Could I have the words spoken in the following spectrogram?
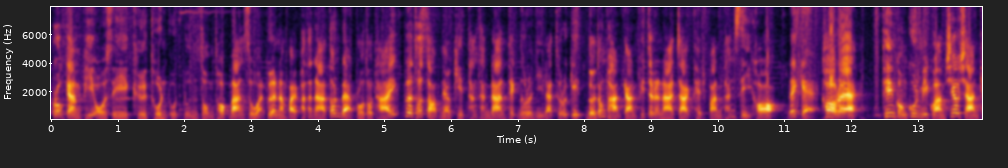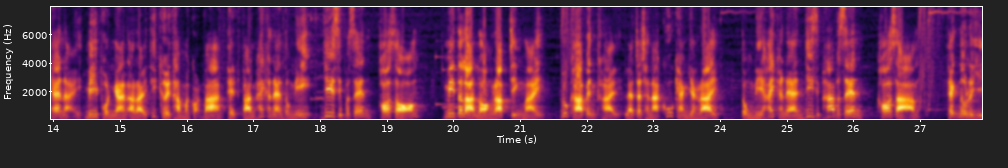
โปรแกรม POC คือทุนอุดหนุนสมทบบางส่วน เพื่อนำไปพัฒนาต้นแบบโปรโตไทป์เพื่อทดสอบแนวคิดทั้งทางด้านเทคโนโลยีและธุรกิจ โดยต้องผ่านการพิจารณาจาก TED Fund ทั้ง 4 ข้อ ได้แก่ ข้อแรกทีมของคุณมีความเชี่ยวชาญแค่ไหน มีผลงานอะไรที่เคยทำมาก่อนบ้าง เทรดฟันให้คะแนนตรงนี้ 20%ข้อ 2 มีตลาดรองรับจริงไหม ลูกค้าเป็นใคร และจะชนะคู่แข่งอย่างไร ตรงนี้ให้คะแนน 25%ข้อ 3 เทคโนโลยี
